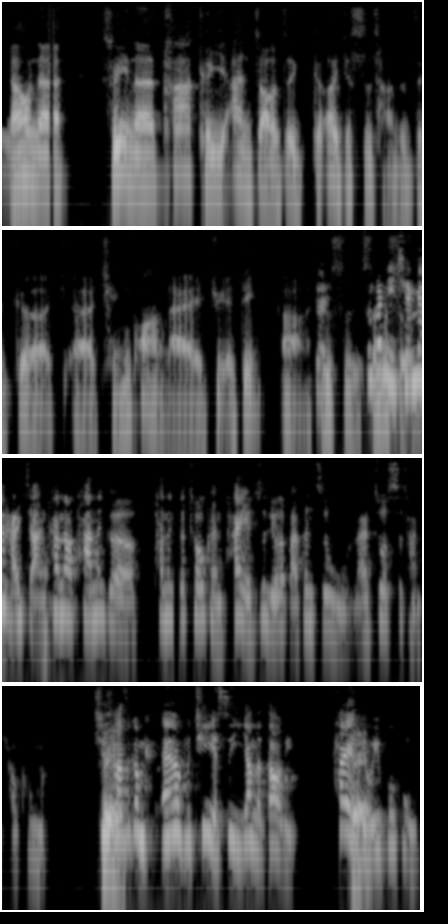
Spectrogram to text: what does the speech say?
嗯然后呢，所以呢，它可以按照这个二级市场的这个呃情况来决定啊，对就是就跟你前面还讲，看到他那个他那个 token，他也是留了百分之五来做市场调控嘛。其实他这个 NFT 也是一样的道理，他也留一部分。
